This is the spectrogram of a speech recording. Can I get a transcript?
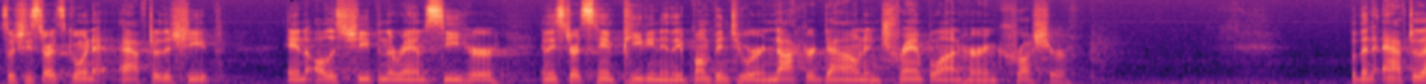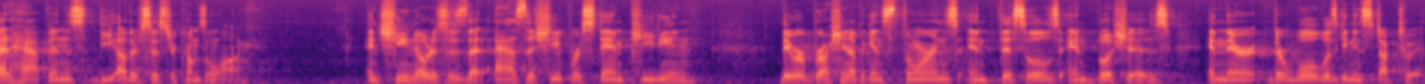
So she starts going after the sheep, and all the sheep and the rams see her, and they start stampeding, and they bump into her and knock her down and trample on her and crush her. But then after that happens, the other sister comes along. And she notices that as the sheep were stampeding, they were brushing up against thorns and thistles and bushes, and their, their wool was getting stuck to it.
